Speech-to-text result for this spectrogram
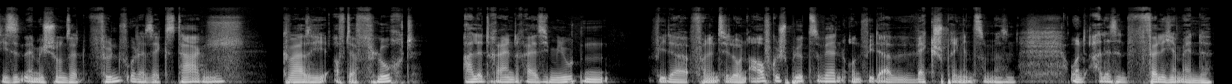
Die sind nämlich schon seit fünf oder sechs Tagen quasi auf der Flucht, alle 33 Minuten wieder von den Zylonen aufgespürt zu werden und wieder wegspringen zu müssen. Und alle sind völlig am Ende.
